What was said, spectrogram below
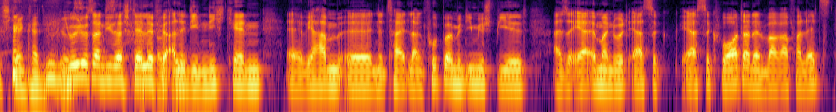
Ich kenne keinen Julius. Julius an dieser Stelle, für okay. alle, die ihn nicht kennen, äh, wir haben äh, eine Zeit lang Football mit ihm gespielt. Also er immer nur das erste, erste Quarter, dann war er verletzt.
